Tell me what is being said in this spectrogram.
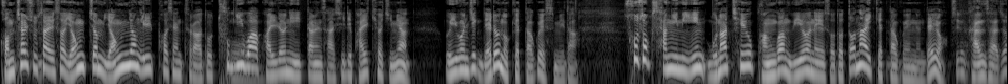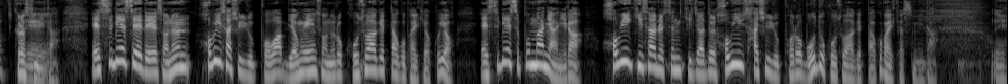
검찰 수사에서 0.001%라도 투기와 음. 관련이 있다는 사실이 밝혀지면 의원직 내려놓겠다고 했습니다. 소속 상임위인 문화체육관광위원회에서도 떠나 있겠다고 했는데요. 지금 간사죠. 그렇습니다. SBS에 대해서는 허위사실 유포와 명예훼손으로 고소하겠다고 밝혔고요. SBS뿐만이 아니라 허위 기사를 쓴 기자들 허위 사실 유포로 모두 고소하겠다고 밝혔습니다. 네.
